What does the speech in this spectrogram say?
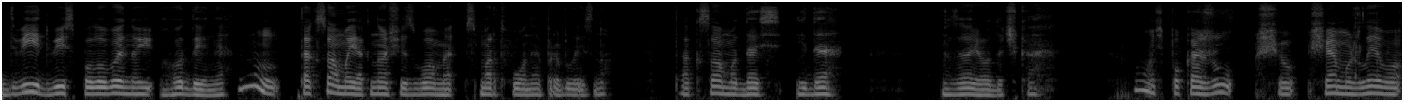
2-2,5 години. Ну, так само, як наші з вами смартфони приблизно. Так само десь іде зарядочка. Ну, Ось покажу, що ще можливо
